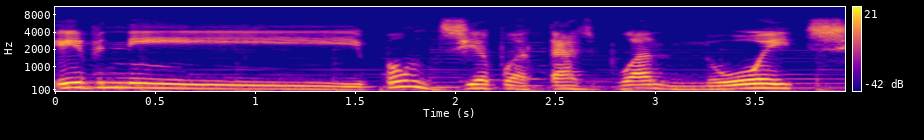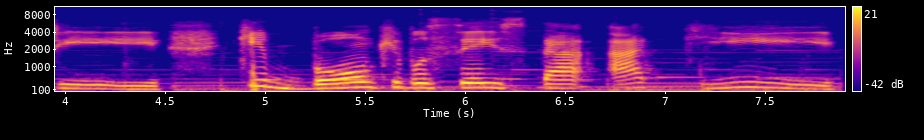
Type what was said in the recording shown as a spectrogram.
evening. Bom dia, boa tarde, boa noite. Que bom que você está aqui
